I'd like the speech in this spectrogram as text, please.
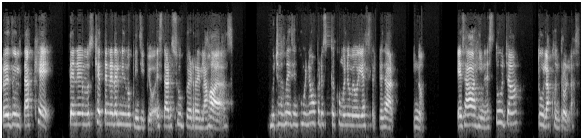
Resulta que tenemos que tener el mismo principio, estar súper relajadas. Muchas me dicen como, no, pero es que como no me voy a estresar. No, esa vagina es tuya, tú la controlas.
